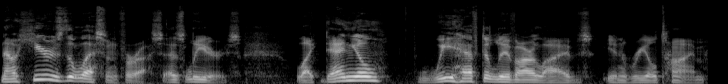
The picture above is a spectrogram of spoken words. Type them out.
Now, here's the lesson for us as leaders. Like Daniel, we have to live our lives in real time.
